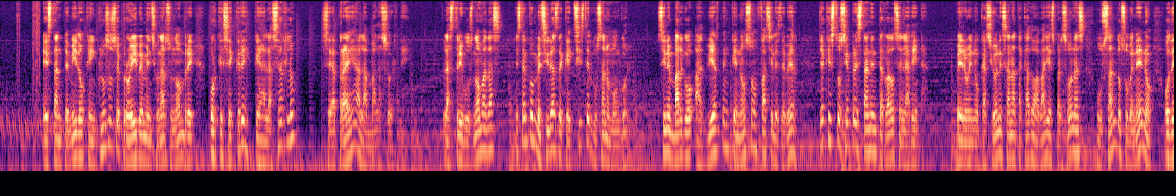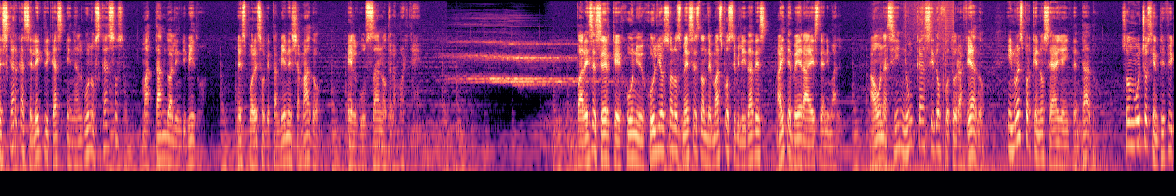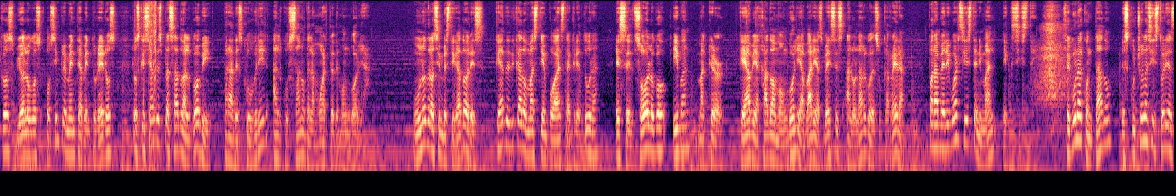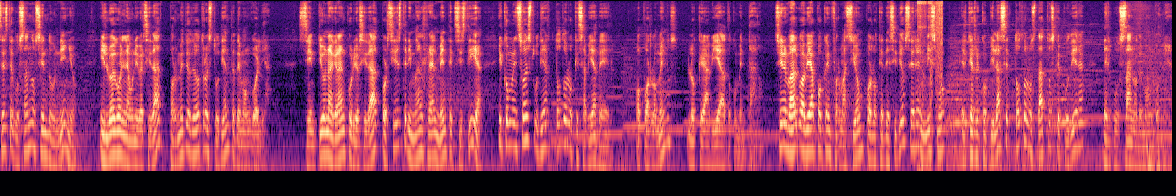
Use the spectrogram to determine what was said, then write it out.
Es tan temido que incluso se prohíbe mencionar su nombre porque se cree que al hacerlo se atrae a la mala suerte. Las tribus nómadas están convencidas de que existe el gusano mongol. Sin embargo, advierten que no son fáciles de ver, ya que estos siempre están enterrados en la arena. Pero en ocasiones han atacado a varias personas usando su veneno o descargas eléctricas en algunos casos matando al individuo. Es por eso que también es llamado el gusano de la muerte. Parece ser que junio y julio son los meses donde más posibilidades hay de ver a este animal. Aún así nunca ha sido fotografiado, y no es porque no se haya intentado. Son muchos científicos, biólogos o simplemente aventureros los que se han desplazado al Gobi para descubrir al gusano de la muerte de Mongolia. Uno de los investigadores que ha dedicado más tiempo a esta criatura es el zoólogo Ivan McCurr, que ha viajado a Mongolia varias veces a lo largo de su carrera para averiguar si este animal existe. Según ha contado, escuchó las historias de este gusano siendo un niño y luego en la universidad por medio de otro estudiante de Mongolia. Sintió una gran curiosidad por si este animal realmente existía y comenzó a estudiar todo lo que sabía de él, o por lo menos lo que había documentado. Sin embargo, había poca información, por lo que decidió ser él mismo el que recopilase todos los datos que pudiera del gusano de Mongolia.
